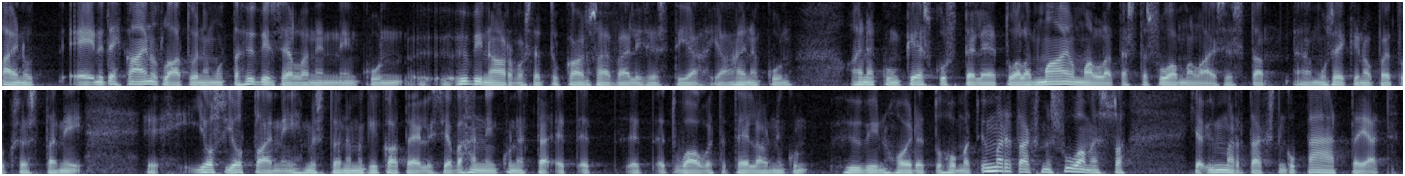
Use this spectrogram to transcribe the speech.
ainut, ei nyt ehkä ainutlaatuinen, mutta hyvin sellainen niin kuin, hyvin arvostettu kansainvälisesti. Ja, ja aina, kun, aina kun keskustelee tuolla maailmalla tästä suomalaisesta musiikinopetuksesta, niin e, jos jotain, niin ihmiset on enemmänkin kateellisia. Vähän niin kuin, että et, et, et, et, vau, että teillä on niin kuin hyvin hoidettu hommat. Ymmärretäänkö me Suomessa ja ymmärtääkö niin päättäjät,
